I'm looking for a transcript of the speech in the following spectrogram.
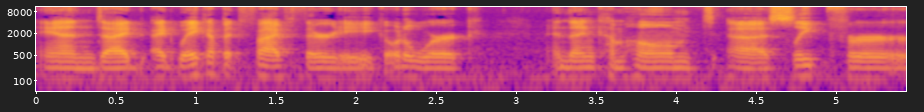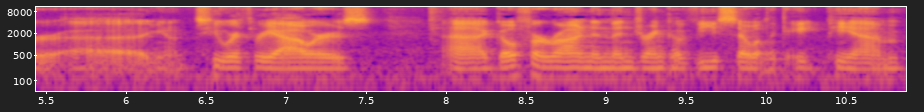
and I'd, I'd wake up at 5:30, go to work, and then come home, t- uh, sleep for uh, you know two or three hours, uh, go for a run, and then drink a Viso at like 8 p.m.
